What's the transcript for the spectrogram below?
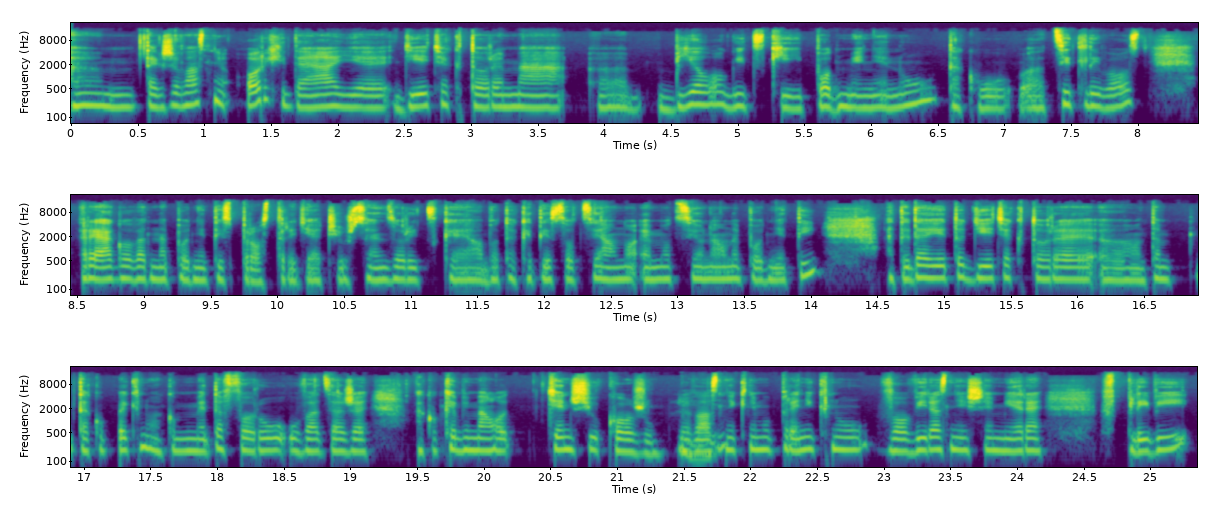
Um, takže vlastne orchidea je dieťa, ktoré má e, biologicky podmienenú takú e, citlivosť reagovať na podnety z prostredia, či už senzorické alebo také tie sociálno-emocionálne podnety. A teda je to dieťa, ktoré e, tam takú peknú ako metaforu uvádza, že ako keby malo tenšiu kožu, že mhm. vlastne k nemu preniknú vo výraznejšej miere vplyvy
